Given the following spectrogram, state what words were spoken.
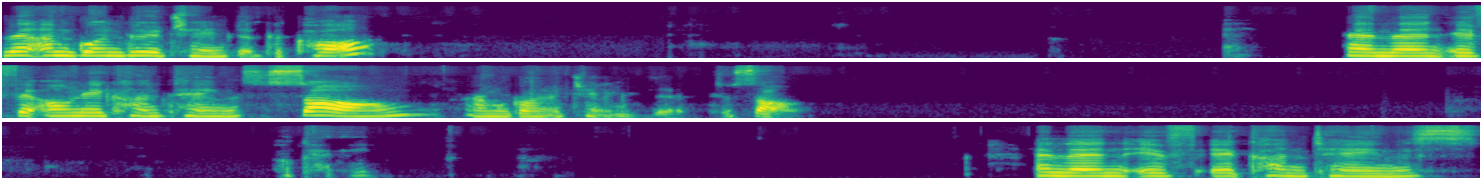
Then I'm going to change it to call. And then if it only contains song, I'm going to change it to song. Okay. And then if it contains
